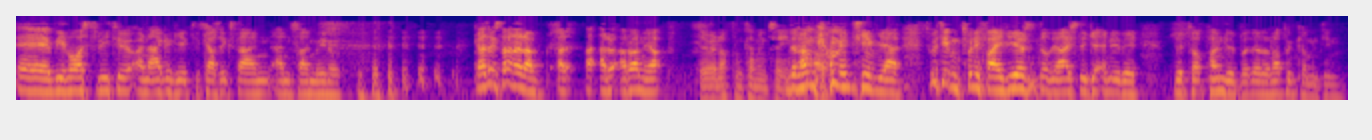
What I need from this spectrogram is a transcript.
Uh, we lost 3 2 on aggregate to Kazakhstan and San Marino. Kazakhstan are, a, are, are on the up. They're an up and coming team. They're an up and coming team, yeah. So we take them 25 years until they actually get into the, the top 100, but they're an up and coming team.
